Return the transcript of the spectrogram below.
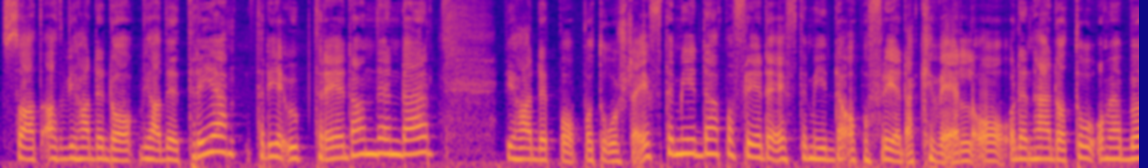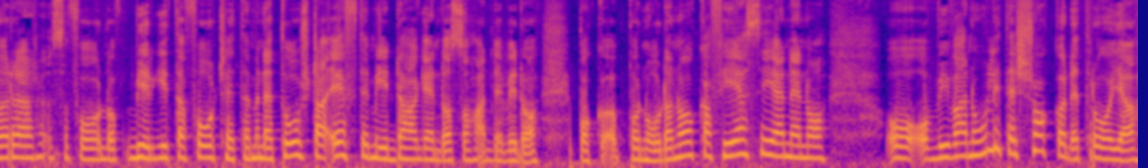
Så att, att vi hade då, vi hade tre, tre uppträdanden där. Vi hade på, på torsdag eftermiddag, på fredag eftermiddag och på fredag kväll. Och, och den här då, om jag börjar så får då Birgitta fortsätta, men den torsdag eftermiddagen då så hade vi då på, på Nordanå kaféscenen och, och, och, vi var nog lite chockade tror jag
